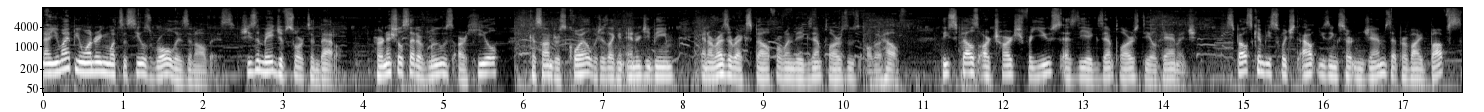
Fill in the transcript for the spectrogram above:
Now you might be wondering what Cecile's role is in all this. She's a mage of sorts in battle. Her initial set of moves are Heal, Cassandra's Coil, which is like an energy beam, and a Resurrect spell for when the Exemplars lose all their health. These spells are charged for use as the Exemplars deal damage. Spells can be switched out using certain gems that provide buffs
